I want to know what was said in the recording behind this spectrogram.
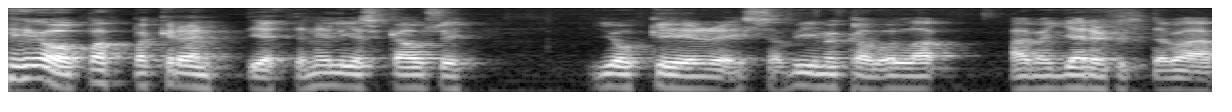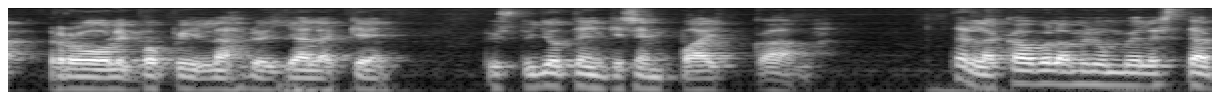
Joo, Pappa Grantti, että neljäs kausi jokereissa. Viime kaudella aivan järkyttävää rooli Popin lähdön jälkeen. Pystyi jotenkin sen paikkaamaan. Tällä kaudella minun mielestä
